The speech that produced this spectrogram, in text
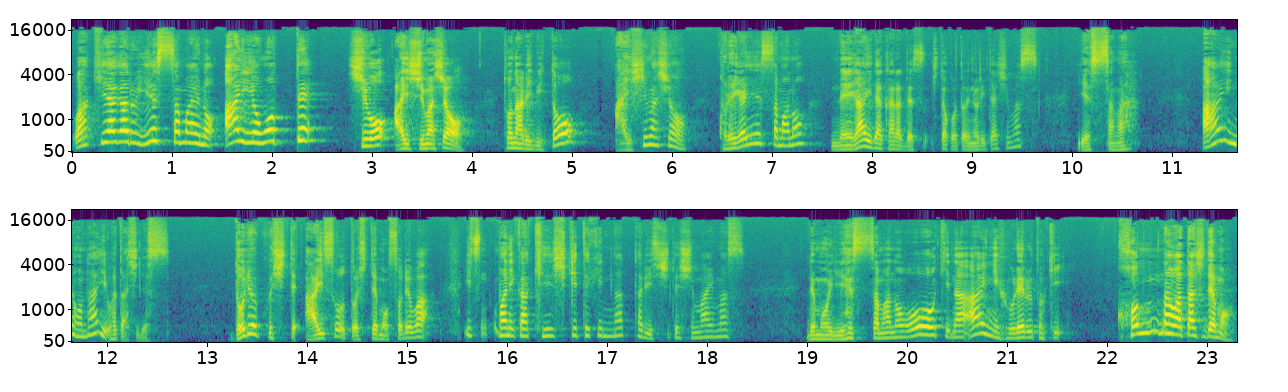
湧き上がるイエス様への愛を持って主を愛しましょう。隣人を愛しましょう。これがイエス様の願いだからです。一言祈りいたします。イエス様愛のない私です。努力して愛そうとしてもそれはいつの間にか形式的になったりしてしまいます。でもイエス様の大きな愛に触れる時こんな私でも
